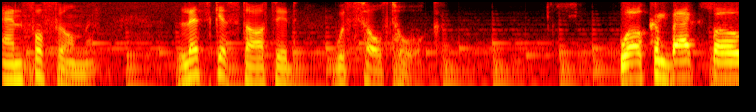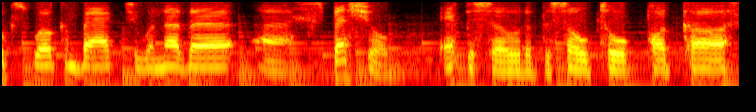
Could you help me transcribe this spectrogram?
and fulfillment. Let's get started with Soul Talk. Welcome back, folks. Welcome back to another uh, special episode of the Soul Talk podcast.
